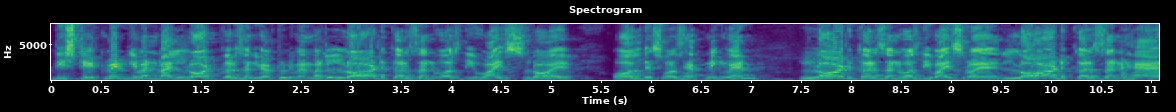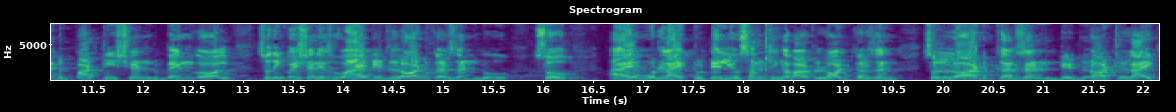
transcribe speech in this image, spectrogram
the statement given by Lord Curzon, you have to remember Lord Curzon was the viceroy. All this was happening when Lord Curzon was the viceroy. Lord Curzon had partitioned Bengal. So the question is, why did Lord Curzon do so? I would like to tell you something about Lord Curzon. So Lord Curzon did not like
